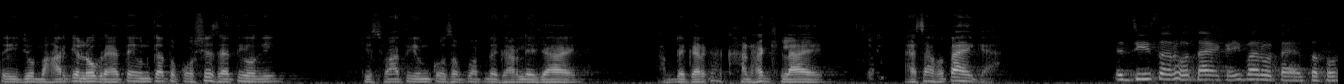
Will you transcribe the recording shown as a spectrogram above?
तो ये जो बाहर के लोग रहते हैं उनका तो कोशिश रहती होगी कि स्वाति उनको सबको अपने घर ले जाए अपने घर का खाना खिलाए। ऐसा होता है क्या? जी सर होता है कई बार होता है ऐसा तो।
